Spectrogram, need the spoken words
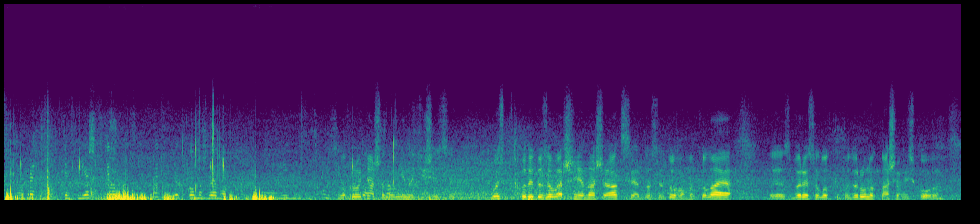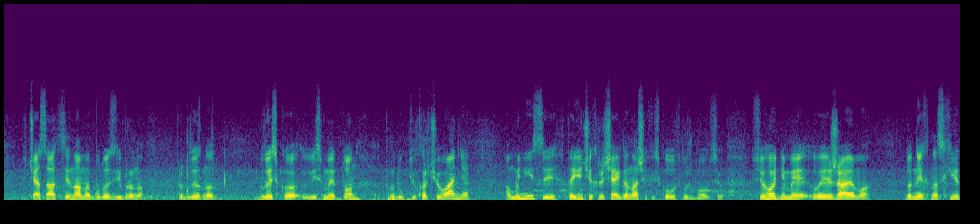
Добре, дякую. Я ж хотіла екскурсії. Доброго дня, шановні натішинці. Ось підходить до завершення наша акція до Святого Миколая е, Збери солодкий подарунок нашим військовим. Під час акції нами було зібрано приблизно близько 8 тонн продуктів харчування, амуніції та інших речей для наших військовослужбовців. Сьогодні ми виїжджаємо до них на схід,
